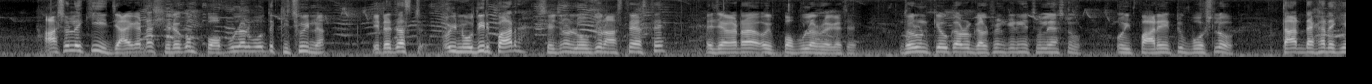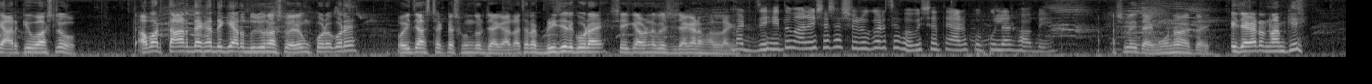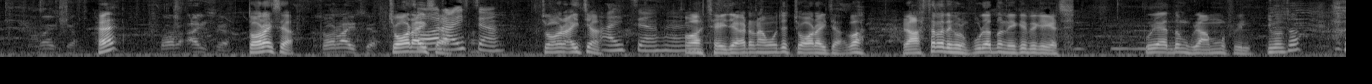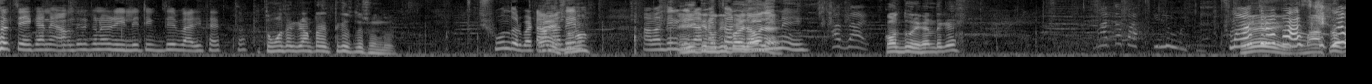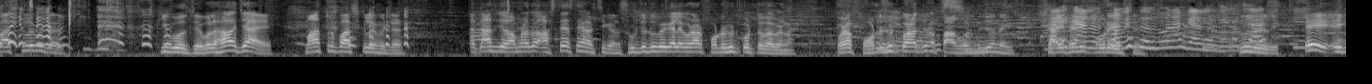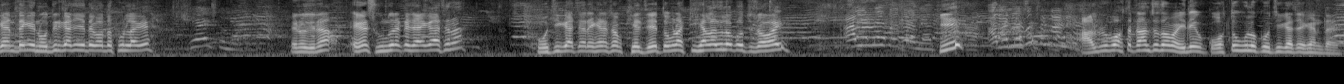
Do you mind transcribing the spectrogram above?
আসলে কি জায়গাটা সেরকম পপুলার বলতে কিছুই না। এটা জাস্ট ওই নদীর পার সেই জন্য লোকজন আস্তে আস্তে এই জায়গাটা ওই পপুলার হয়ে গেছে। ধরুন কেউ কারোর গার্লফ্রেন্ডকে নিয়ে চলে আসলো ওই পারে একটু বসল তার দেখা দেখি আর কেউ আসলো আবার তার দেখা দেখি আরও দুজন আসলো এরকম করে করে ওই জাস্ট একটা সুন্দর জায়গা। তাছাড়া ব্রিজের গোড়ায় সেই কারণে বেশ জায়গাটা ভালো লাগে। বাট যেহেতু মানুষ আসা শুরু করেছে ভবিষ্যতে আরও পপুলার হবে। আসলেই তাই মনে হয় তাই। এই জায়গাটার নাম কি? হ্যাঁ? তরাইসা চর চর আইসা। আইচা চর আইচা। আইচা হ্যাঁ। ও আচ্ছা এই জায়গাটার নাম হচ্ছে চর আইচা। বাহ রাস্তাটা দেখুন পুরো একদম এঁকে বেঁকে গেছে। পুরো একদম গ্রাম্য ফিল কি বলছো? হচ্ছে এখানে আমাদের কোনো রিলেটিভদের বাড়ি থাকতো। তোমাদের গ্রামটা এর থেকে তো সুন্দর। সুন্দর বাট আমাদের। আমাদের গ্রামে নদীর তো পাড়ে যাওয়া নদী যায়? নেই। কত দূর এখান থেকে? মাত্র এই, পাঁচ কিলোমিটার। কি বলছে? বলে হ্যাঁ যায়। মাত্র পাঁচ কিলোমিটার। তার জন্য আমরা তো আস্তে আস্তে হাঁটছি কেন? সূর্য ডুবে গেলে ওরা আর ফটোশুট করতে পারবে না। ওরা ফটোশুট করার জন্য পাগল দুজনেই শাড়ি টাড়ি? পরে এসে তুলবো এই এখান থেকে নদীর কাছে যেতে কতক্ষণ লাগে? এই নদী। না? এখানে সুন্দর একটা জায়গা আছে না? কচি গাছ আর এখানে সব খেলছে। তোমরা কি খেলাধুলো করছ সবাই? কি? আলুর বস্তা টানছো তো ভাই দেখো কতগুলো কচি গাছ এখানটায়।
